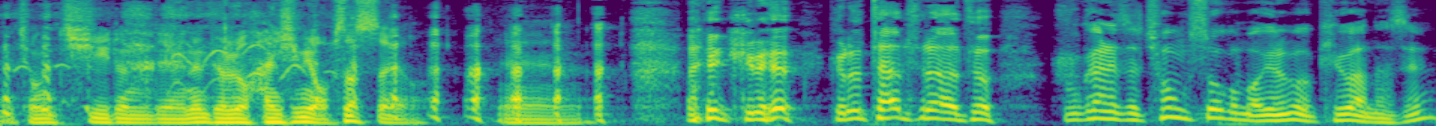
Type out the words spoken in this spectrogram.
예, 정치 이런 데는 별로 관심이 없었어요. 예. 아니, 그래, 그렇다 하더라도 북한에서 총 쏘고 막 이런 거 기억 안 나세요?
